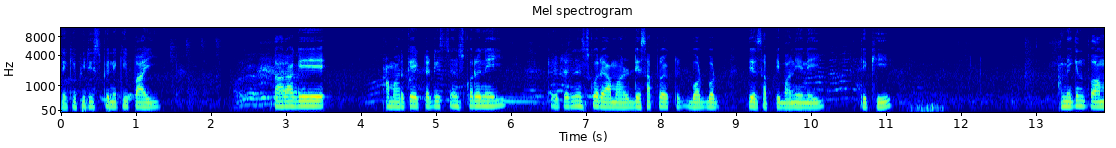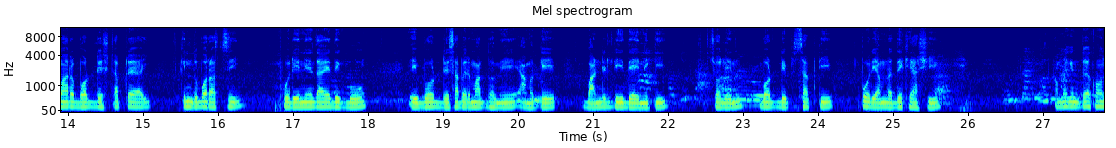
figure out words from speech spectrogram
দেখি ফ্রি স্পিনে কি পাই। তার আগে আমারকে একটা ডিসচেঞ্জ করে নেই। একটা চেঞ্জ করে আমার ডেসাপটা একটা বট বট ডেসাপটি বানিয়ে নেই। দেখি। আমি কিন্তু আমার বট ডেস্কটপটাই কিন্তু বরাচ্ছি। পরিয়ে নিয়ে যায় দেখব। এই বট ডেসাপের মাধ্যমে আমাকে বান্ডেলটি দেয় নাকি? চলেন বট ডেসাপটি পরে আমরা দেখে আসি। আমরা কিন্তু এখন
